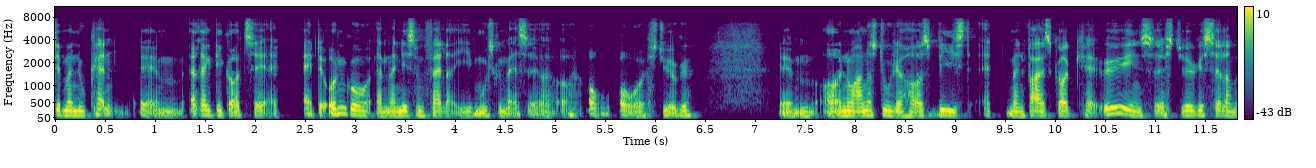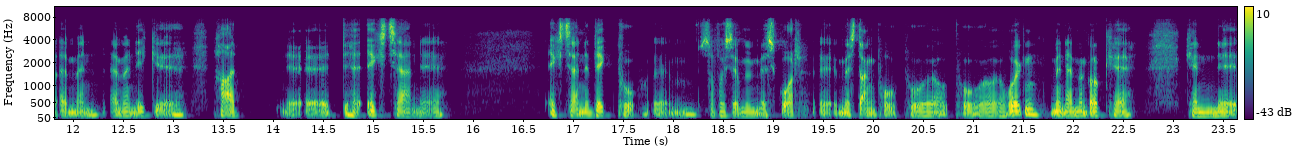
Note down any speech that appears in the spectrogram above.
det man nu kan, øh, er rigtig godt til at, at undgå, at man ligesom falder i muskelmasse og, og, og styrke. Øhm, og nogle andre studier har også vist, at man faktisk godt kan øge ens øh, styrke, selvom at man, at man ikke øh, har øh, det her eksterne, eksterne vægt på, øhm, så for eksempel med squat øh, med stang på, på, på ryggen, men at man godt kan, kan øh,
